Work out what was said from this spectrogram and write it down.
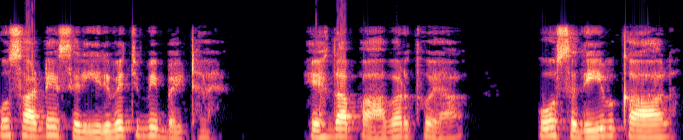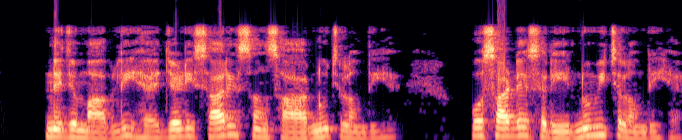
ਉਹ ਸਾਡੇ ਸਰੀਰ ਵਿੱਚ ਵੀ ਬੈਠਾ ਹੈ। ਇਸ ਦਾ ਭਾਵ ਅਰਥ ਹੋਇਆ, ਉਹ ਸਦੀਵ ਕਾਲ ਨਿਜਮਾਵਲੀ ਹੈ, ਜਿਹੜੀ ਸਾਰੇ ਸੰਸਾਰ ਨੂੰ ਚਲਾਉਂਦੀ ਹੈ, ਉਹ ਸਾਡੇ ਸਰੀਰ ਨੂੰ ਵੀ ਚਲਾਉਂਦੀ ਹੈ।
